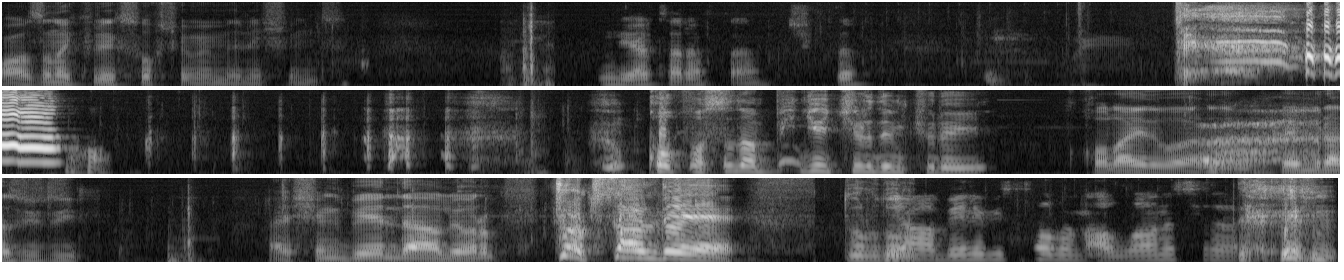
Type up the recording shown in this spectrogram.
Ağzına kürek sokacağım Ömer'in şimdi. Diğer tarafta çıktı. Kafasından bir geçirdim küreği. Kolaydı bu arada. Ben biraz yüzeyim. Ha, şimdi bir el daha alıyorum. Köksaldı. Dur dur. Ya beni bir salın Allah'ını seversen.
